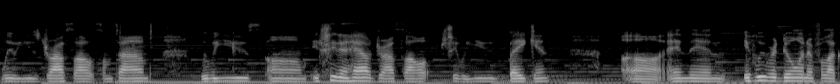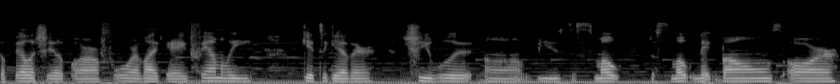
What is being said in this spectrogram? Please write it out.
We would use dry salt sometimes. We would use um, if she didn't have dry salt, she would use bacon. Uh, and then if we were doing it for like a fellowship or for like a family get together, she would um, use the smoke, the smoked neck bones, or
